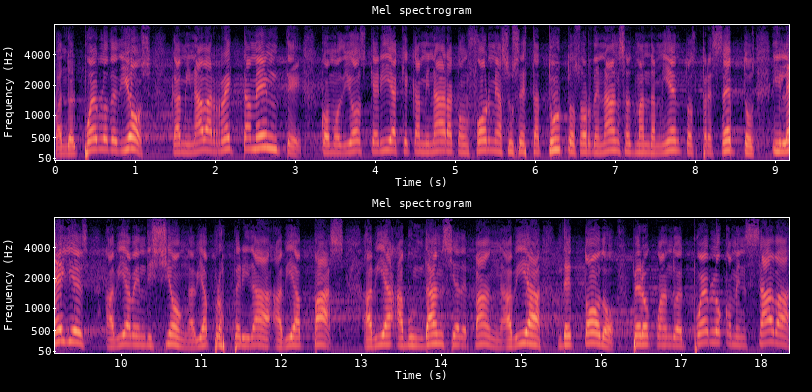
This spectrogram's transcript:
Cuando el pueblo de Dios caminaba rectamente como Dios quería que caminara conforme a sus estatutos, ordenanzas, mandamientos, preceptos y leyes, había bendición, había prosperidad, había paz, había abundancia de pan, había de todo. Pero cuando el pueblo comenzaba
